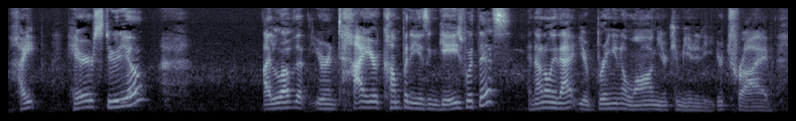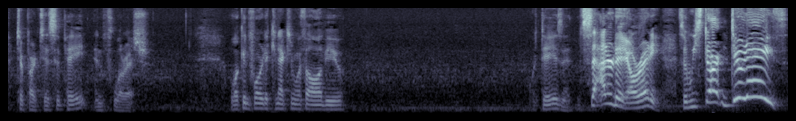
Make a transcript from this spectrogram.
Hype Hair Studio. I love that your entire company is engaged with this. And not only that, you're bringing along your community, your tribe to participate and flourish. Looking forward to connecting with all of you. What day is it? Saturday already. So we start in two days.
